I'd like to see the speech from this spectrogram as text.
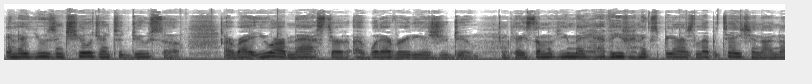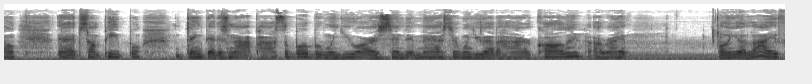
and they're using children to do so. All right. You are a master of whatever it is you do. Okay. Some of you may have even experienced levitation. I know that some people think that it's not possible, but when you are ascended master, when you got a higher calling, all right, on your life,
